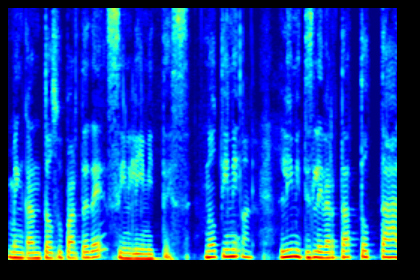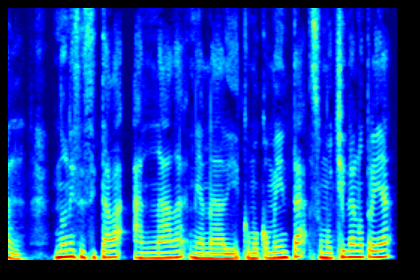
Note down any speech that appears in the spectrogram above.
Me encantó su parte de sin límites. No tiene límites, libertad total. No necesitaba a nada ni a nadie. Como comenta, su mochila no traía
